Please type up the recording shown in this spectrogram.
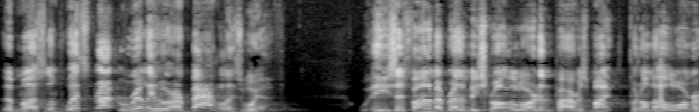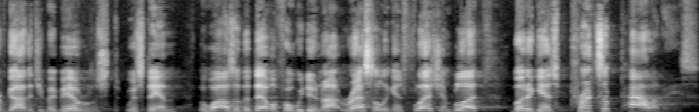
the Muslims. That's not really who our battle is with. He says, Finally, my brethren, be strong in the Lord and the power of his might. Put on the whole armor of God that you may be able to withstand the wiles of the devil. For we do not wrestle against flesh and blood, but against principalities,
